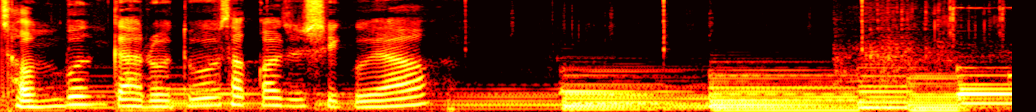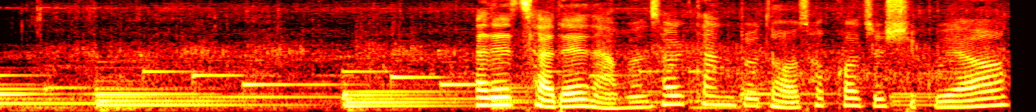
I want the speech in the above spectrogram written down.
전분 가루도 섞어주시고요. 차례차례 남은 설탕도 더 섞어주시고요.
